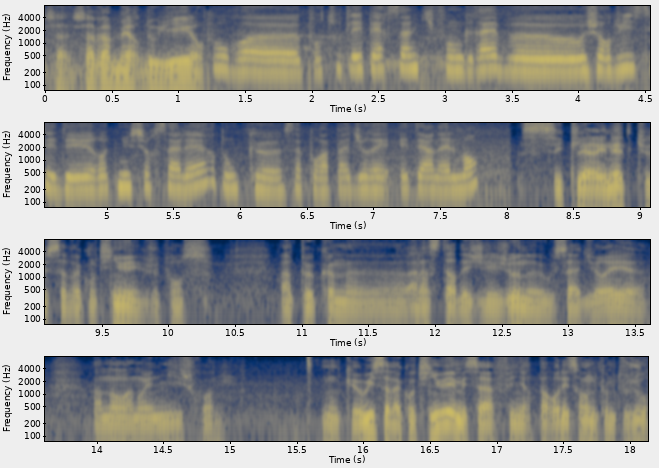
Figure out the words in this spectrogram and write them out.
ça, ça va merdouiller. Pour, euh, pour toutes les personnes qui font grève euh, aujourd'hui, c'est des retenues sur salaire, donc euh, ça ne pourra pas durer éternellement. C'est clair et net que ça va continuer, je pense un peu comme euh, à l'instar des Gilets jaunes où ça a duré euh, un an, un an et demi, je crois. Donc euh, oui, ça va continuer, mais ça va finir par redescendre comme toujours.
